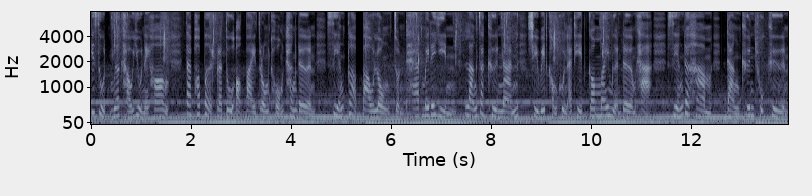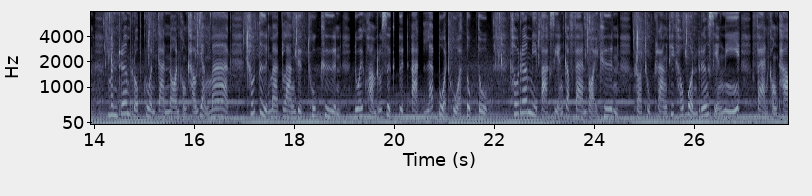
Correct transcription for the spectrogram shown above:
ที่สุดเมื่อเขาอยู่ในห้อง แต่พอเปิดประตูออกไปตรงโถงทางเดิน เสียงกลับเบาลงจนแทบไม่ได้ยิน หลังจากคืนนั้น ชีวิตของคุณอาทิตย์ก็ไม่เหมือนเดิมค่ะ เสียงเดอะฮัมดังขึ้นทุกคืน มันเริ่มรบกวนการนอนของเขาอย่างมาก เขาตื่นมากลางดึกทุกคืน ด้วยความรู้สึกอึดอัดและปวดหัวตุบๆ เขาเริ่มมีปากเสียงกับแฟนบ่อยขึ้น เพราะทุกครั้งที่เขาบ่นเรื่องเสียงนี้ แฟนของเขา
